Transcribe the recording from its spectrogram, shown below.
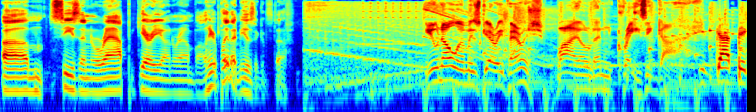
um season wrap. Gary on round ball. Here, play that music and stuff. You know him as Gary Parrish, wild and crazy guy. He's got big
